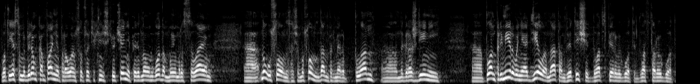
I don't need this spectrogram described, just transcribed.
Вот если мы берем компанию, проводим социотехнические учения, перед Новым годом мы им рассылаем, э, ну, условно, совсем условно, да, например, план э, награждений, план премирования отдела на там, 2021 год или 2022 год.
